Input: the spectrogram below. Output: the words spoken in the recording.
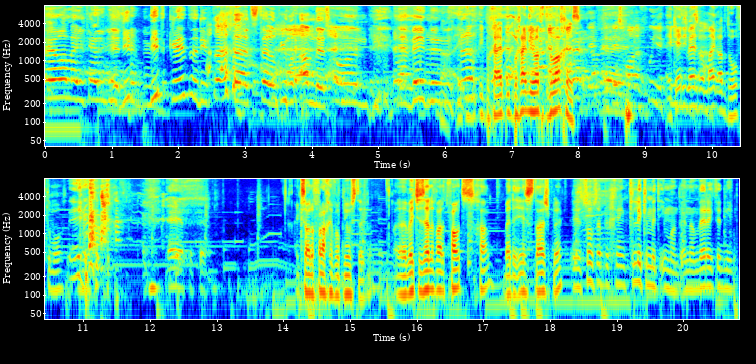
Helemaal hey, kan niet, niet, niet Quinten die vragen gaat stellen op iemand anders. Gewoon, ja, weet het. Nou, ik, ik, begrijp, ik begrijp niet wat het te lachen is. Het is gewoon een goede Ik ken die mensen met Mike uit het hoofd omhoog. Ja. ja, ja, ik zou de vraag even opnieuw stellen. Uh, weet je zelf waar het fout is gegaan bij de eerste stageplek? Soms heb je geen klikken met iemand en dan werkt het niet.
